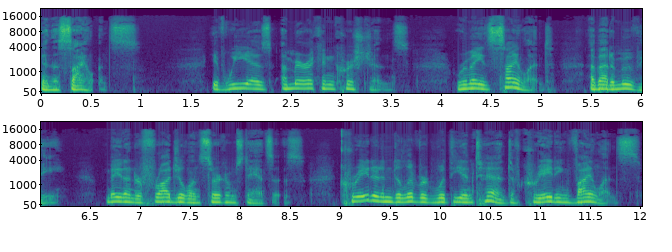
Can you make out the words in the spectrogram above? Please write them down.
in the silence. If we as American Christians remain silent about a movie made under fraudulent circumstances, created and delivered with the intent of creating violence,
